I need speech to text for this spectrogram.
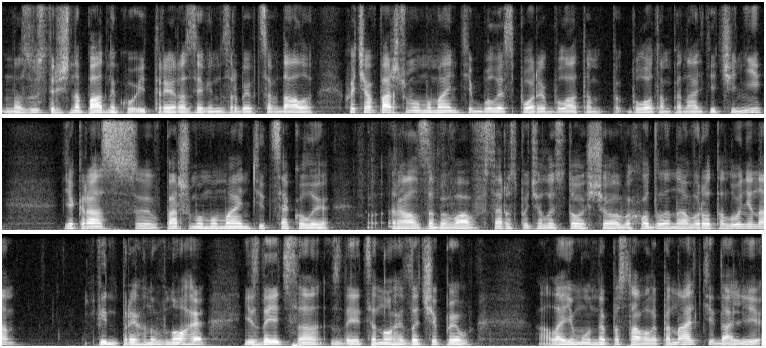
е, на зустріч нападнику, і три рази він зробив це вдало. Хоча в першому моменті були спори, була там, було там пенальті чи ні. Якраз е, в першому моменті це коли Реал забивав, все розпочалось з того, що виходили на ворота Луніна. Він пригнув ноги і, здається, здається, ноги зачепив. Але йому не поставили пенальті. Далі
